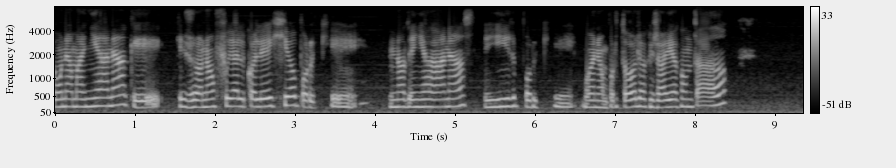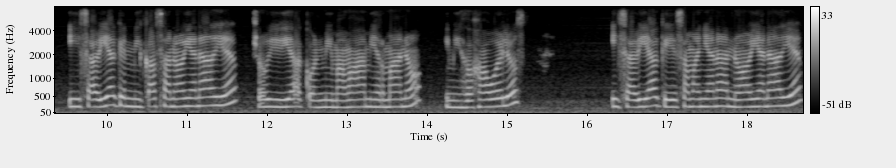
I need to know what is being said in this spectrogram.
una mañana que, que yo no fui al colegio porque no tenía ganas de ir, porque, bueno, por todo lo que ya había contado y sabía que en mi casa no había nadie. Yo vivía con mi mamá, mi hermano y mis dos abuelos y sabía que esa mañana no había nadie.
